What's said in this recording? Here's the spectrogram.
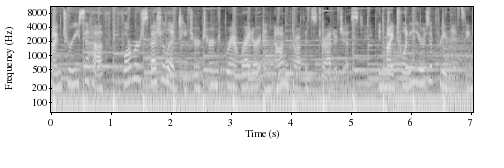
I'm Teresa Huff, former special ed teacher turned grant writer and nonprofit strategist. In my 20 years of freelancing,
